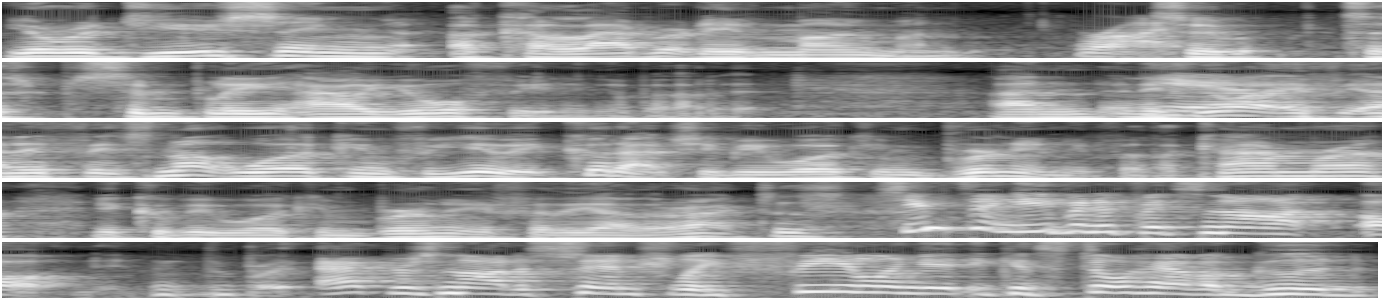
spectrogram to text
you're reducing a collaborative moment Right. to to simply how you're feeling about it. And, and if Yeah. you're if, and if it's not working for you, it could actually be working brilliantly for the camera. It could be working brilliantly for the other actors. So you think even if it's not, uh, the actor's not essentially feeling it, it can still have a good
